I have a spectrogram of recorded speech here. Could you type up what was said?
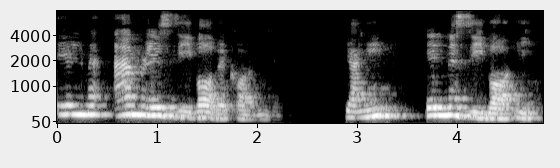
علم امر زیبا به کار میره. یعنی علم زیبایی.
